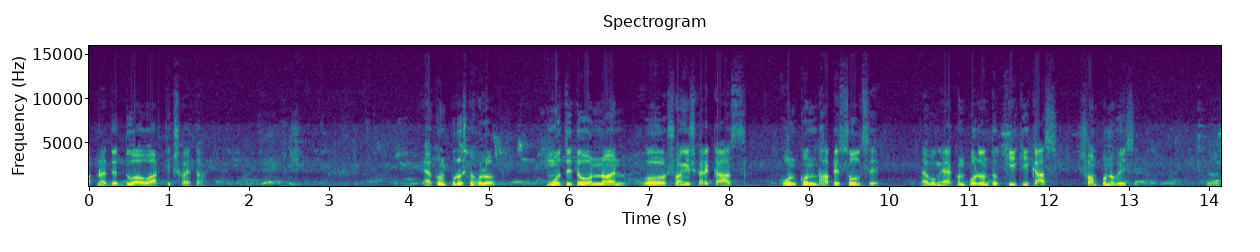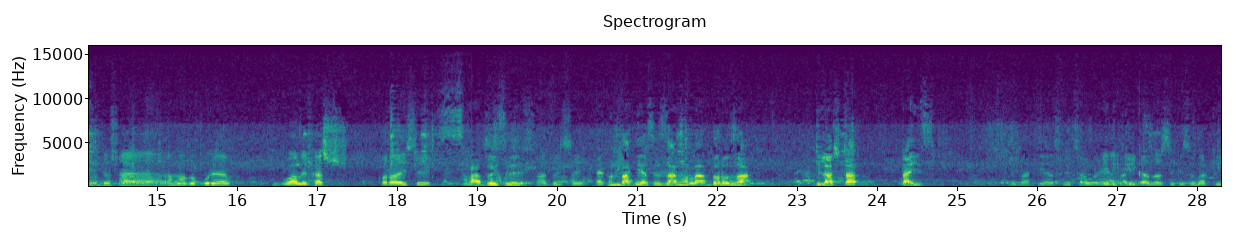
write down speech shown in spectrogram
আপনাদের দোয়া ও আর্থিক সহায়তা। এখন প্রশ্ন হলো, মসজিদে উন্নয়ন ও সংস্কারের কাজ কোন কোন ধাপে চলছে এবং এখন পর্যন্ত কি কি কাজ সম্পন্ন হয়েছে? কিন্তু আমাকে পুরো ওয়ালের কাজ করা হয়েছে। ছাদ হয়েছে। ছাদ হয়েছে। এখন বাকি আছে জানালা দরজা প্লাস্টার টাইলস। বাকি আছে আবার ইলেকট্রিক কাজ আছে কিছু বাকি।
